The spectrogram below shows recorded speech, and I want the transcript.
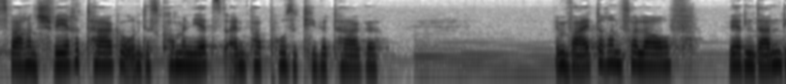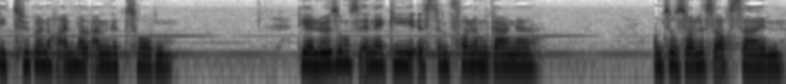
es waren schwere Tage und es kommen jetzt ein paar positive Tage. Im weiteren Verlauf werden dann die Zügel noch einmal angezogen. Die Erlösungsenergie ist im vollen Gange und so soll es auch sein.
